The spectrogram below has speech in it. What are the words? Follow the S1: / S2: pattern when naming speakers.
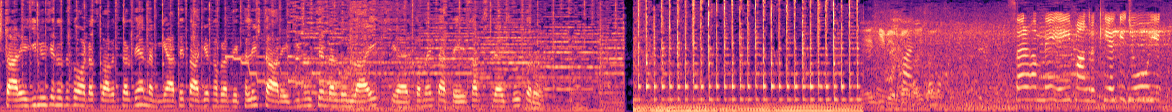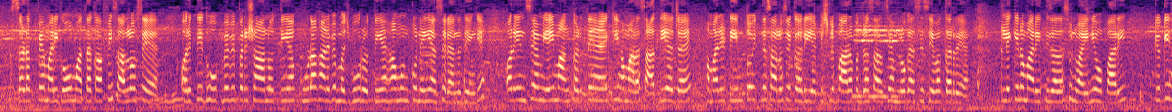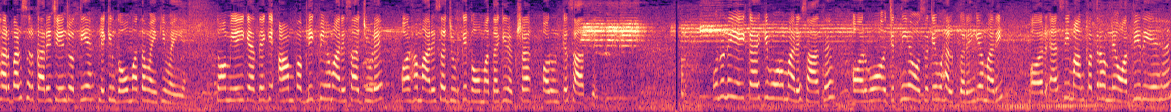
S1: Star AG news channel ਤੇ ਤੁਹਾਡਾ ਸਵਾਗਤ ਕਰਦੇ ਹਾਂ ਨਵੀਆਂ ਅਤੇ ਤਾਜ਼ੀਆਂ ਖਬਰਾਂ ਦੇਖਣ ਲਈ ਸਟਾਰ ਏਜੀ ਨਿਊਜ਼ ਚੈਨਲ ਨੂੰ ਲਾਈਕ ਸ਼ੇਅਰ ਕਮੈਂਟ ਅਤੇ ਸਬਸਕ੍ਰਾਈਬ ਜ਼ਰੂਰ ਕਰੋ
S2: ਇਹ ਕੀ ਵੇਰਵਾ ਹੈ ਭਾਈ ਸਾਹਿਬ
S3: सर हमने यही मांग रखी है कि जो ये सड़क पे हमारी गौ माता काफ़ी सालों से है और इतनी धूप में भी परेशान होती हैं, कूड़ा खाने पे मजबूर होती हैं, हम उनको नहीं ऐसे रहने देंगे। और इनसे हम यही मांग करते हैं कि हमारा साथ दिया जाए। हमारी टीम तो इतने सालों से कर रही है, पिछले 12-15 साल से हम लोग ऐसी सेवा कर रहे हैं, लेकिन हमारी इतनी ज़्यादा सुनवाई नहीं हो पा रही, क्योंकि हर बार सरकारें चेंज होती हैं, लेकिन गौ माता वहीं की वहीं है। तो हम यही कहते हैं कि आम पब्लिक भी हमारे साथ जुड़े और हमारे साथ जुड़ के गौ माता की रक्षा और उनके साथ दे। उन्होंने यही कहा है कि वो हमारे साथ हैं और वो जितनी है हो सके वो हेल्प करेंगे हमारी और ऐसे ही मांग पत्र हमने और भी दिए हैं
